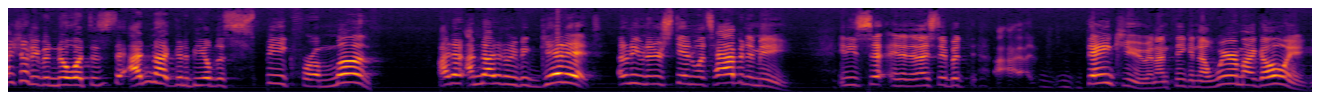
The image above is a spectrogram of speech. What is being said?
I don't even know what to say. I'm not going to be able to speak for a month. I don't, I'm not, I don't even get it. I don't even understand what's happened to me. And he said, and then I say, but thank you. And I'm thinking, now where am I going?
